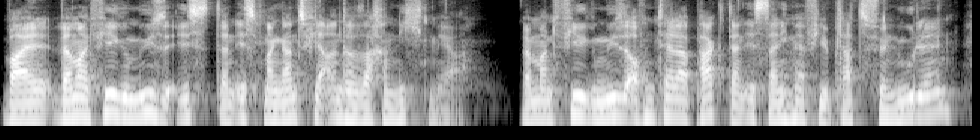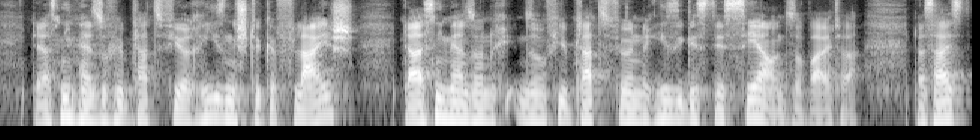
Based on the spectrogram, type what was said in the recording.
weil wenn man viel Gemüse isst, dann isst man ganz viele andere Sachen nicht mehr. Wenn man viel Gemüse auf den Teller packt, dann ist da nicht mehr viel Platz für Nudeln, da ist nicht mehr so viel Platz für Riesenstücke Fleisch, da ist nicht mehr so, ein, so viel Platz für ein riesiges Dessert und so weiter. Das heißt,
